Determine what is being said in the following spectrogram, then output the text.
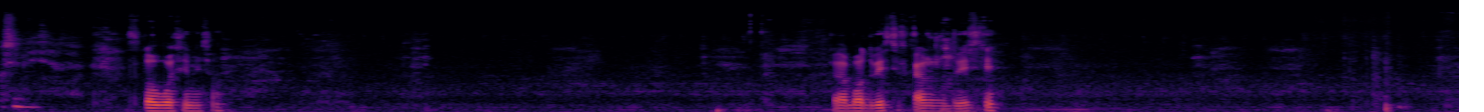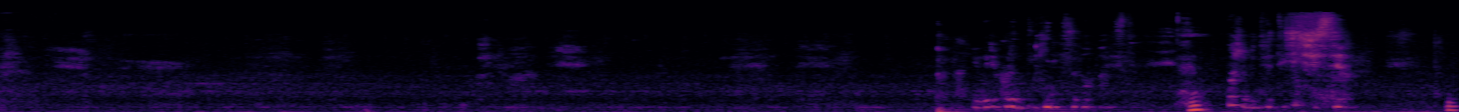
Восемьдесят. 180. Когда будет 200, скажешь 200. И в рекорд Гиннесса попасть. Мгм. Может быть, 2000 сделать.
